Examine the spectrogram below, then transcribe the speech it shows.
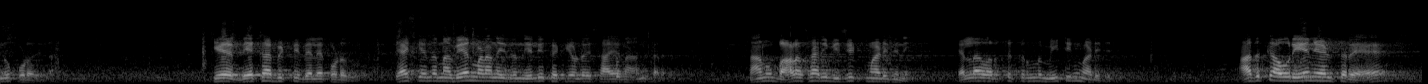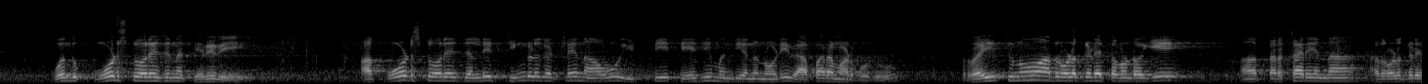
ಬೆಲೆನೂ ಕೊಡೋದಿಲ್ಲ. ಕೇ ಬೇಕಾಬಿಟ್ಟಿ ಬೆಲೆ ಕೊಡೋದು. ಯಾಕೆಂದ್ರೆ ನಾವೇನು ಮಾಡೋಣ, ಇದನ್ನು ಎಲ್ಲಿ ಕಟ್ಕೊಂಡೋಗಿ ಸಾಯೋಣ ಅಂತಾರೆ. ನಾನು ಭಾಳ ಸಾರಿ ವಿಸಿಟ್ ಮಾಡಿದ್ದೀನಿ. ಎಲ್ಲ ವರ್ತಕರನ್ನು ಮೀಟಿಂಗ್ ಮಾಡಿದ್ದೀನಿ. ಅದಕ್ಕೆ ಅವ್ರು ಏನು ಹೇಳ್ತಾರೆ, ಒಂದು ಕೋಲ್ಡ್ ಸ್ಟೋರೇಜನ್ನು ತೆರೀರಿ. ಆ ಕೋಲ್ಡ್ ಸ್ಟೋರೇಜ್ನಲ್ಲಿ ತಿಂಗಳುಗಟ್ಟಲೆ ನಾವು ಇಟ್ಟಿ, ತೇಜಿ ಮಂದಿಯನ್ನು ನೋಡಿ ವ್ಯಾಪಾರ ಮಾಡ್ಬೋದು. ರೈತನೂ ಅದರೊಳಗಡೆ ತಗೊಂಡೋಗಿ ತರಕಾರಿಯನ್ನು ಅದರೊಳಗಡೆ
